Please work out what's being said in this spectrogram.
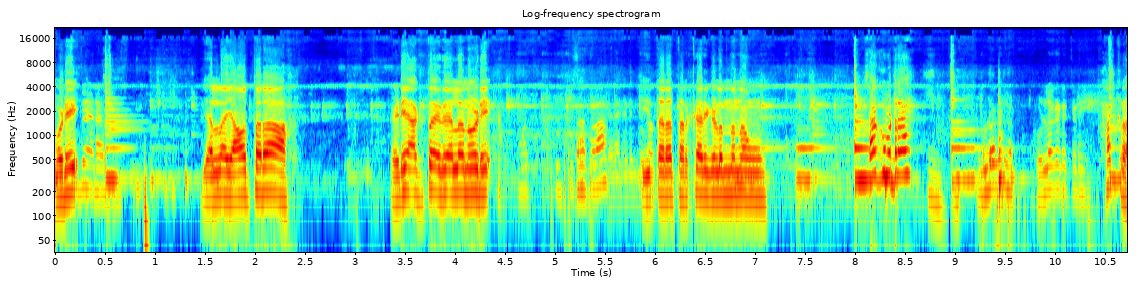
ನೋಡಿ, ಎಲ್ಲ ಯಾವ ತರ ರೆಡಿ ಆಗ್ತಾ ಇದೆ ಎಲ್ಲ ನೋಡಿ. ಈ ತರ ತರಕಾರಿಗಳನ್ನು ನಾವು ಸಾಕು ಬಿಟ್ರೆ? ಹಾಕ್ರ?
